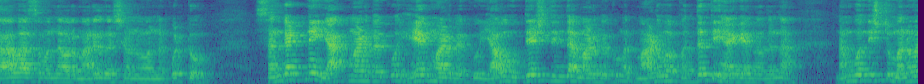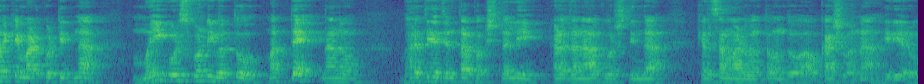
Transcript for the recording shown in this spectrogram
ಸಹವಾಸವನ್ನು, ಅವರ ಮಾರ್ಗದರ್ಶನವನ್ನು ಕೊಟ್ಟು ಸಂಘಟನೆ ಯಾಕೆ ಮಾಡಬೇಕು, ಹೇಗೆ ಮಾಡಬೇಕು, ಯಾವ ಉದ್ದೇಶದಿಂದ ಮಾಡಬೇಕು ಮತ್ತು ಮಾಡುವ ಪದ್ಧತಿ ಹೇಗೆ ಅನ್ನೋದನ್ನು ನಮಗೊಂದಿಷ್ಟು ಮನವರಿಕೆ ಮಾಡಿಕೊಟ್ಟಿದ್ದನ್ನ ಮೈಗೂಡಿಸ್ಕೊಂಡು ಇವತ್ತು ಮತ್ತೆ ನಾನು ಭಾರತೀಯ ಜನತಾ ಪಕ್ಷದಲ್ಲಿ ಕಳೆದ ನಾಲ್ಕು ವರ್ಷದಿಂದ ಕೆಲಸ ಮಾಡುವಂಥ ಒಂದು ಅವಕಾಶವನ್ನು ಹಿರಿಯರು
